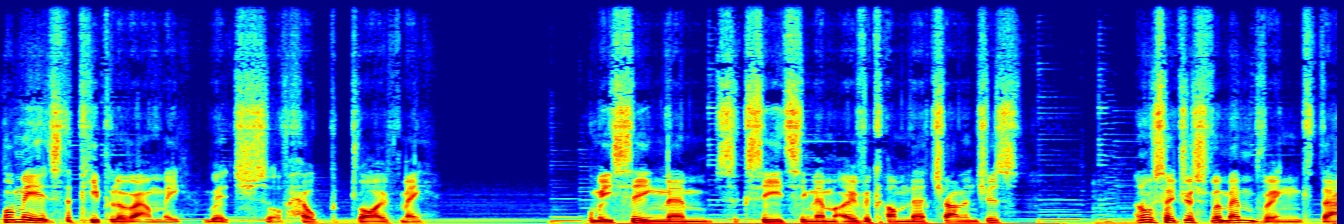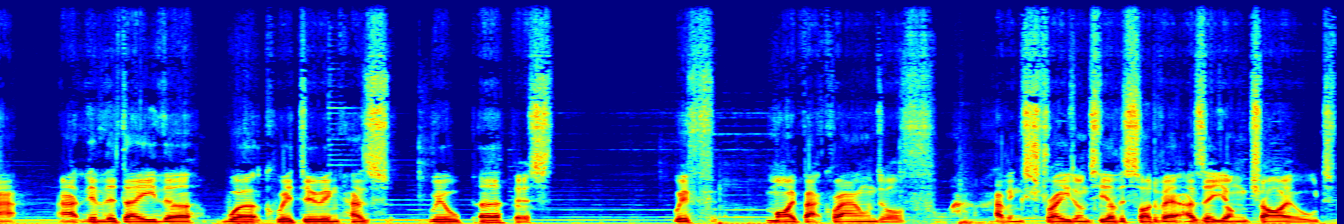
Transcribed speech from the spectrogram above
For me, it's the people around me which sort of help drive me. For me, seeing them succeed, seeing them overcome their challenges, and also just remembering that at the end of the day, the work we're doing has real purpose. With my background of having strayed onto the other side of it as a young child,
